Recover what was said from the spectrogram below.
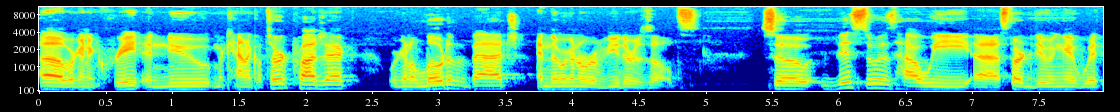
Uh, we're going to create a new Mechanical Turk project. We're going to load up a batch, and then we're going to review the results. So this was how we uh, started doing it with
